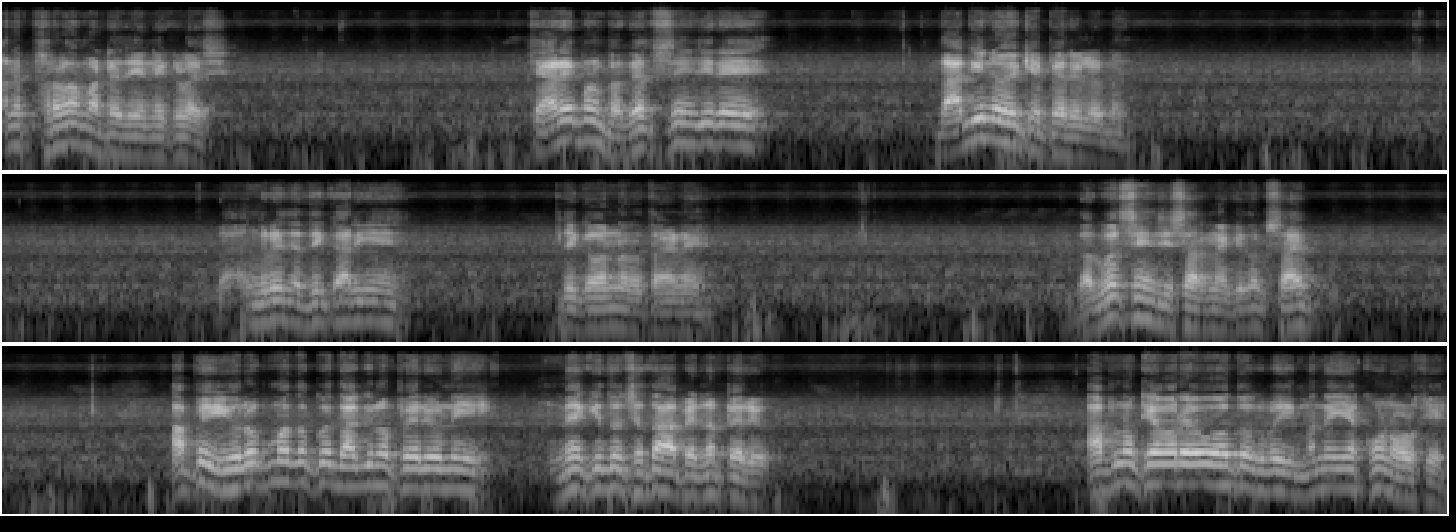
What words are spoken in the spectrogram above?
અને ફરવા માટે જઈ નીકળે છે. ત્યારે પણ ભગતસિંહજીને દાગીનો એકે પહેરેલો નહીં. અંગ્રેજ અધિકારીએ જે ગવર્નર હતા એણે ભગવતસિંહજી સરને કીધું કે સાહેબ, આપે યુરોપમાં તો કોઈ દાગીનો પહેર્યો નહીં. મેં કીધું છતાં આપે ન પહેર્યો. આપનો કહેવાનો એવો હતો કે ભાઈ, મને અહીંયા કોણ ઓળખે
